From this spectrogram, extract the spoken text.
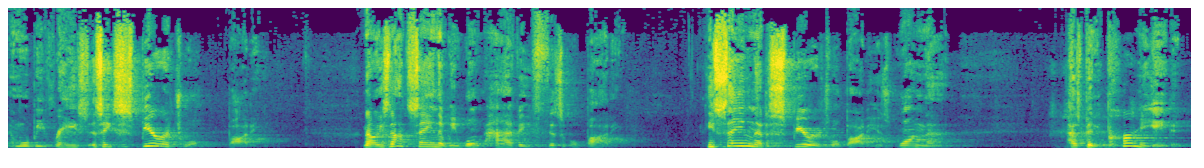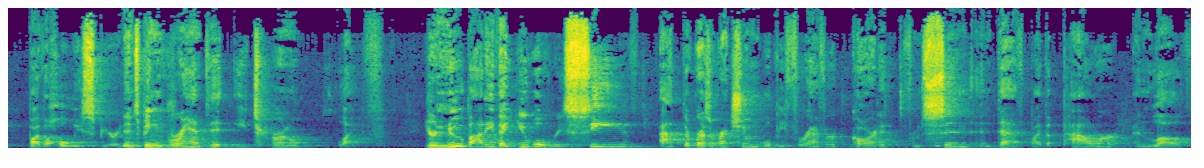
and will be raised as a spiritual body. Now, he's not saying that we won't have a physical body. He's saying that a spiritual body is one that has been permeated by the Holy Spirit and it's been granted eternal life. Your new body that you will receive at the resurrection will be forever guarded from sin and death by the power and love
